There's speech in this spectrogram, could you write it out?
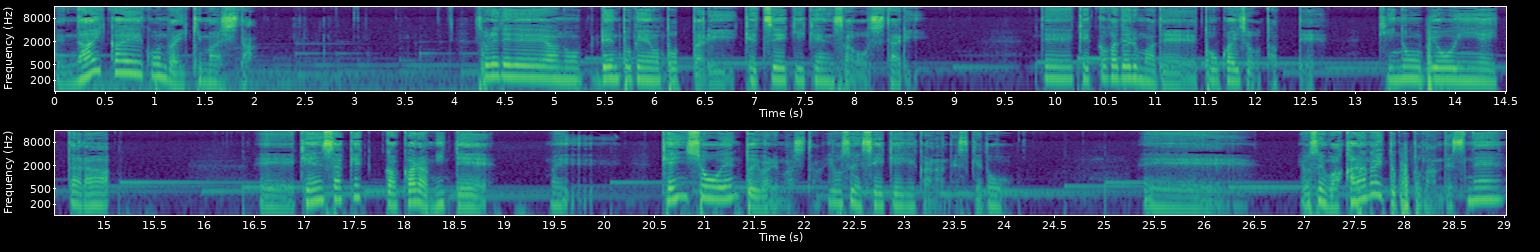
で内科へ今度は行きました。それであのレントゲンを取ったり血液検査をしたり。で結果が出るまで10日以上経って昨日病院へ行ったら、えー、検査結果から見て、まあ、腱鞘炎と言われました。要するに整形外科なんですけど、えー、要するにわからないってことなんですね。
